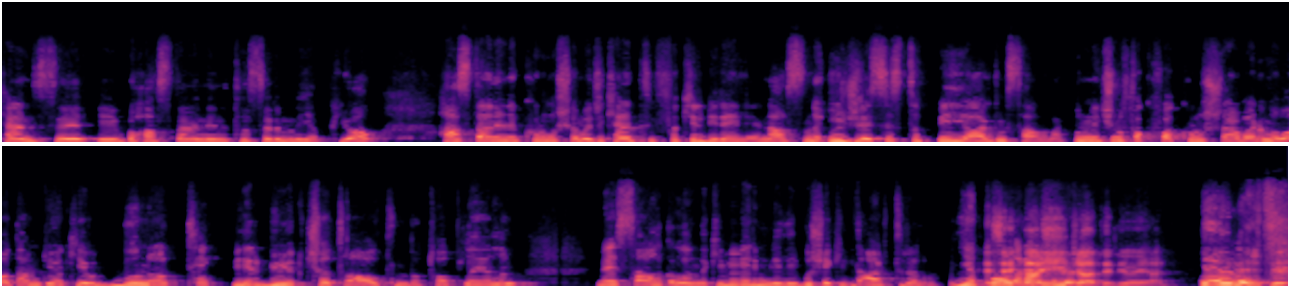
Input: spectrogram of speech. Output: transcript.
Kendisi e, bu hastanenin tasarımını yapıyor. Hastanenin kuruluş amacı kentin fakir bireylerine aslında ücretsiz tıbbi yardım sağlamak. Bunun için ufak ufak kuruluşlar var ama adam diyor ki bunu tek bir büyük çatı altında toplayalım ve sağlık alanındaki verimliliği bu şekilde artıralım. Yapı SK'yı olarak icat ediyor yani. Evet.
